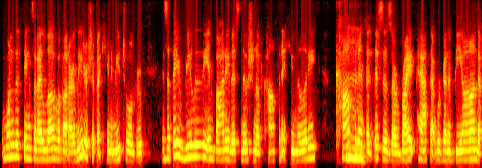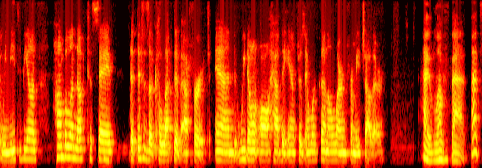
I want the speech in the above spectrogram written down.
one of the things that I love about our leadership at CUNA Mutual Group is that they really embody this notion of confident humility confident mm. that this is the right path that we're going to be on, that we need to be on, humble enough to say that this is a collective effort and we don't all have the answers and we're going to learn from each other. I love that. That's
